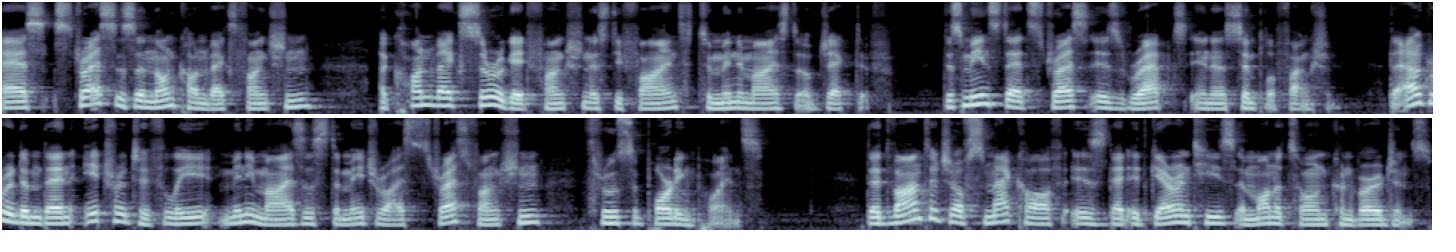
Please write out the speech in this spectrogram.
As stress is a non-convex function, a convex surrogate function is defined to minimize the objective. This means that stress is wrapped in a simpler function. The algorithm then iteratively minimizes the majorized stress function through supporting points. The advantage of SMACOF is that it guarantees a monotone convergence.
